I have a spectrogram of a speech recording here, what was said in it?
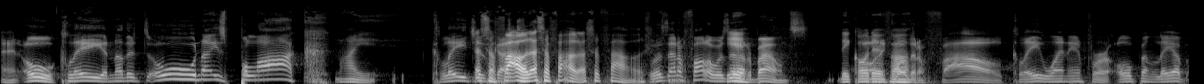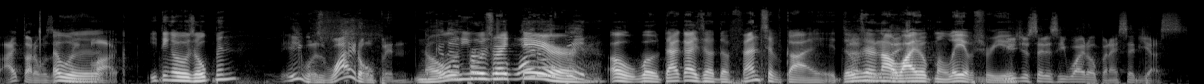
and oh Klay, another. T- oh, nice block. My, Klay just that's a foul. That's a foul. That's a foul. That's a was that a foul. or was Yeah. that out of bounds? They called oh, it they a foul. called it a foul. Klay went in for an open layup. I thought it was a clean uh, block. You think it was open? He was wide open. No, he was right there. open. Oh, well, that guy's a defensive guy. Those Yeah, are not like- wide open layups for You you. just said, "Is he wide open?" I said, "Yes."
